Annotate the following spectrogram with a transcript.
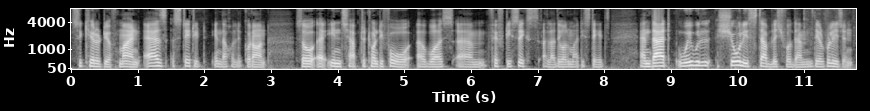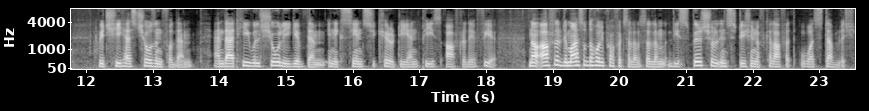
security of mind, as stated in the Holy Quran. So, uh, in chapter 24, uh, verse um, 56, Allah the Almighty states, and that we will surely establish for them their religion, which He has chosen for them, and that He will surely give them in exchange security and peace after their fear. Now, after the demise of the Holy Prophet, ﷺ, the spiritual institution of Caliphate was established.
